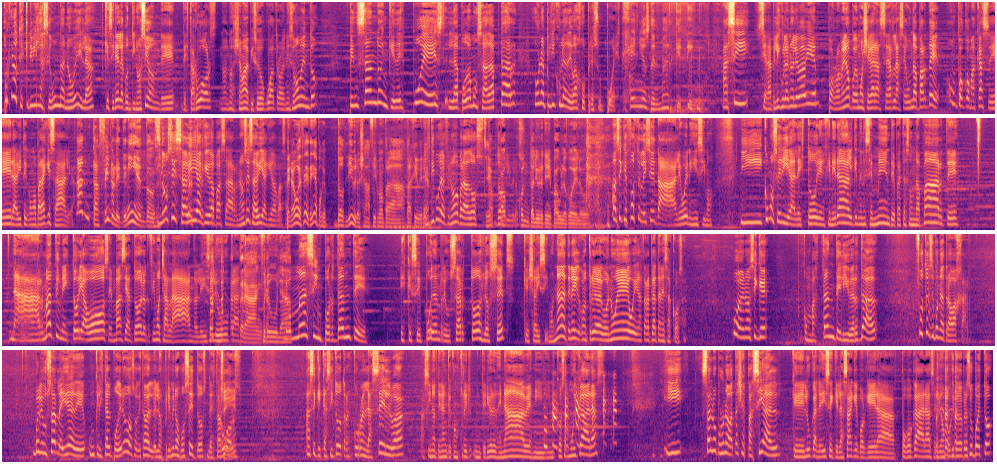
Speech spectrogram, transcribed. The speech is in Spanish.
¿por qué no te escribís la segunda novela, que sería la continuación de, Star Wars, no, no se llamaba episodio 4 en ese momento, pensando en que después la podamos adaptar a una película de bajo presupuesto. Genios del marketing. Así, si a la película no le va bien, por lo menos podemos llegar a hacer la segunda parte un poco más casera, ¿viste? Como para que salga. Tanta fe no le tenía entonces. No se sabía qué iba a pasar, no se sabía qué iba a pasar. Pero algo de fe tenía porque dos libros ya firmó para, para escribir, ¿eh? el tipo había firmado para dos, Sí. dos Pa- libros. ¿Cuánto libro tiene Paulo Coelho? Así que Foster le dice, dale, buenísimo. ¿Y cómo sería la historia en general? ¿Qué tenés en mente para esta segunda parte? Nah, armate una historia vos en base a todo lo que fuimos charlando, le dice Lucas. Tranca. Frula. Lo más importante es que se puedan reusar todos los sets que ya hicimos. Nada de tener que construir algo nuevo y gastar plata en esas cosas. Bueno, así que con bastante libertad, Foster se pone a trabajar. Vuelve a usar la idea de un cristal poderoso que estaba en los primeros bocetos de Star Sí. Wars. Hace que casi todo transcurra en la selva, así no tenían que construir interiores de naves ni, cosas muy caras. Y salvo por una batalla espacial, que Lucas le dice que la saque porque era poco cara, se le iba un poquito de presupuesto,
